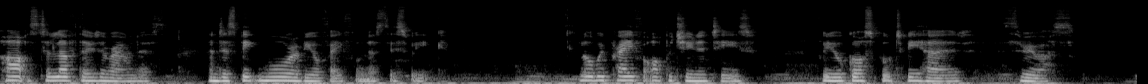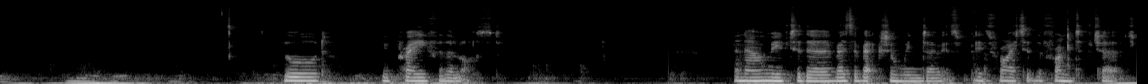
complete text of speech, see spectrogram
hearts to love those around us, and to speak more of your faithfulness this week. Lord, we pray for opportunities for your gospel to be heard through us. Lord, we pray for the lost. And now we move to the resurrection window. It's, it's right at the front of church.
